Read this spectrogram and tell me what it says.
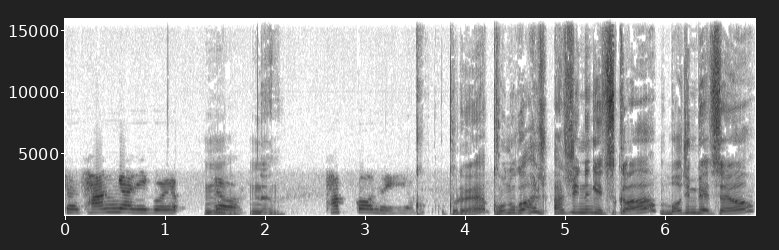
저 4학년이고요. 음, 저 네. 박건우예요. 그래? 건우가 할, 수- 할 수 있는 게 있을까? 뭐 준비했어요?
